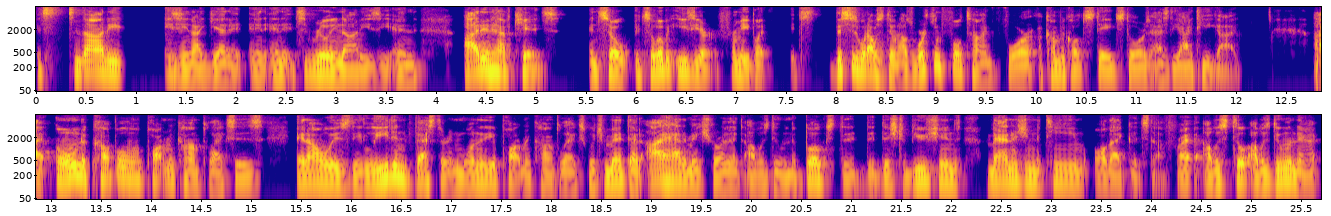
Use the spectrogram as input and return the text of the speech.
it's not easy and I get it and and it's really not easy and I didn't have kids and so it's a little bit easier for me but it's this is what I was doing I was working full time for a company called Stage Stores as the IT guy I owned a couple of apartment complexes and I was the lead investor in one of the apartment complex, which meant that I had to make sure that I was doing the books, the, the distributions, managing the team, all that good stuff. Right. I was still I was doing that.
